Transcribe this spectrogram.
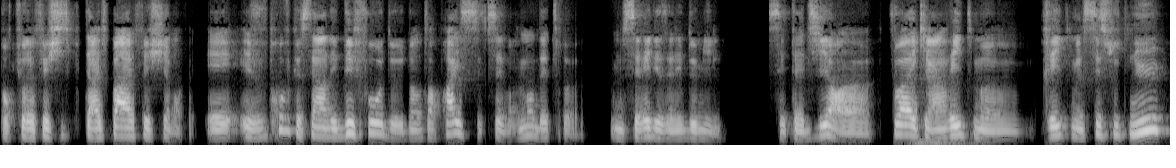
pour que tu réfléchisses, tu n'arrives pas à réfléchir en fait. Et, je trouve que c'est un des défauts de d'Enterprise, c'est c'est vraiment d'être euh, une série des années 2000. C'est-à-dire, euh, tu vois, avec un rythme, euh, rythme assez soutenu,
